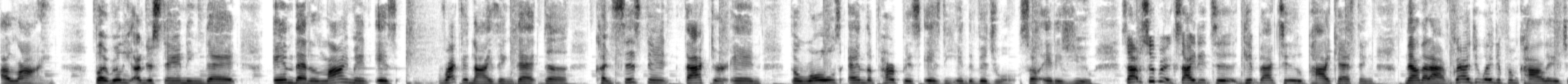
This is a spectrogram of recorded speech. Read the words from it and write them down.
align, but really understanding that in that alignment is recognizing that the consistent factor in the roles and the purpose is the individual. So it is you. So I'm super excited to get back to podcasting now that I've graduated from college.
